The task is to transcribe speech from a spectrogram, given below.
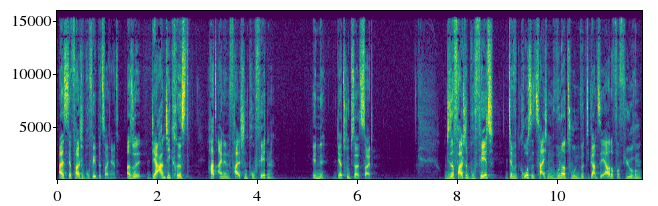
als der falsche Prophet bezeichnet. Also der Antichrist hat einen falschen Propheten in der Trübsalzeit. Und dieser falsche Prophet, der wird große Zeichen und Wunder tun, wird die ganze Erde verführen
